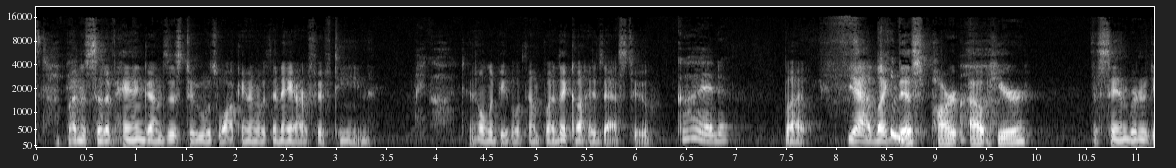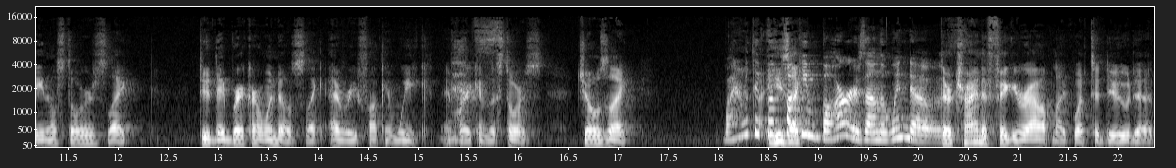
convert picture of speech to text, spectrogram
Stop But instead of handguns, this dude was walking in with an AR-15 Oh my god. and holding people at gunpoint. They caught his ass too. Good. But yeah, like this part out here, the San Bernardino stores, like, dude, they break our windows like every fucking week and break into the stores. Joe's like, Why don't they put He's like- fucking bars on the windows? They're trying to figure out like what to do to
